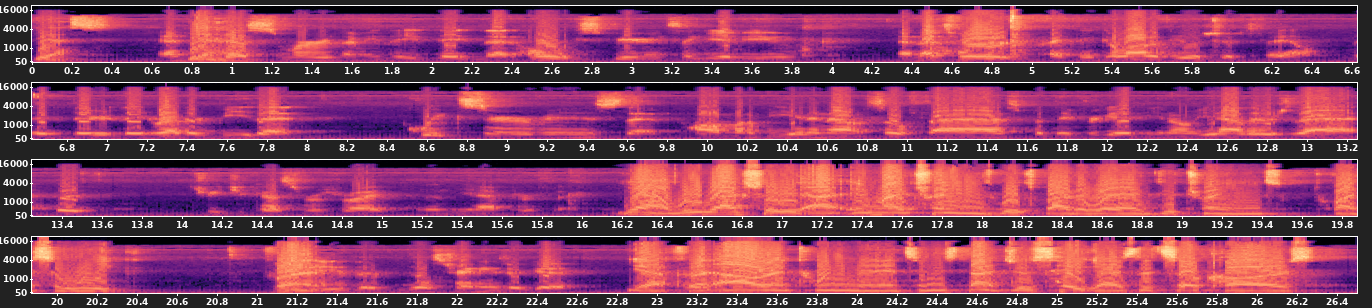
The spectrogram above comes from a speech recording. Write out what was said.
Yes. And the Yeah. customer. I mean, they, they that whole experience they give you, and that's where I think a lot of dealerships fail. They, they'd rather be that quick service, that oh, I'm going to be in and out so fast, but they forget, you know, yeah, there's that, but treat your customers right, and then the after effect. Yeah, we've actually uh, in my trainings, which by the way I do trainings twice a week. For The- the- those trainings are good. yeah, for an hour and twenty minutes, and it's not just hey guys, let's sell cars,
